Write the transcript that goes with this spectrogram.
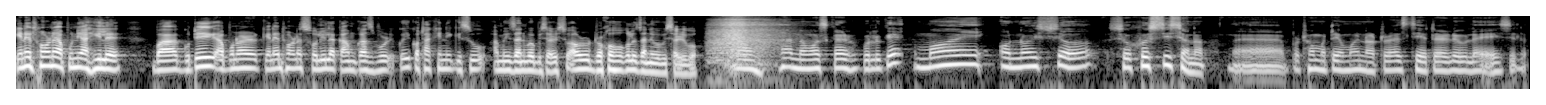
কেনেধৰণে আপুনি আহিলে বা গোটেই আপোনাৰ কেনেধৰণে চলিলে কাম কাজবোৰ এই কথাখিনি কিছু আমি জানিব বিচাৰিছোঁ আৰু দৰ্শকসকলে জানিব বিচাৰিব। নমস্কাৰ সকলোকে। মই ঊনৈছশ চৌষষ্ঠি চনত প্ৰথমতে মই নটৰাজ থিয়েটাৰলৈ ওলাই আহিছিলোঁ।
